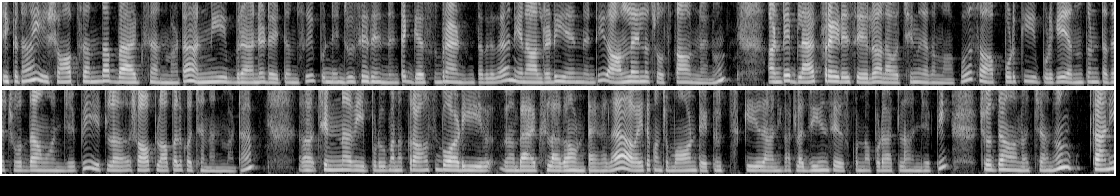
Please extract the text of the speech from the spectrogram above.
ఇక్కడ ఈ షాప్స్ అంతా బ్యాగ్స్ అన్నమాట. అన్ని బ్రాండెడ్ ఐటమ్స్ ఇప్పుడు నేను చూసేది ఏంటంటే గెస్ బ్రాండ్ ఉంటుంది కదా! నేను ఆల్రెడీ ఏంటంటే ఇది ఆన్‌లైన్‌లో చూస్తూ ఉన్నాను. అంటే బ్లాక్ ఫ్రైడే సేల్ అలా వచ్చింది కదా మాకు. సో, అప్పటికి ఇప్పటికి ఎంత ఉంటుందో చూద్దాము అని చెప్పి ఇట్లా షాప్ లోపలకి వచ్చాను అనమాట చిన్నవి ఇప్పుడు మన క్రాస్ బాడీ బ్యాగ్స్ లాగా ఉంటాయి కదా! అవైతే కొంచెం బాగుంటాయి ట్రిప్స్‌కి దానికి అట్లా జీన్స్ వేసుకున్నప్పుడు అట్లా అని చెప్పి చూద్దామని వచ్చాను. కానీ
